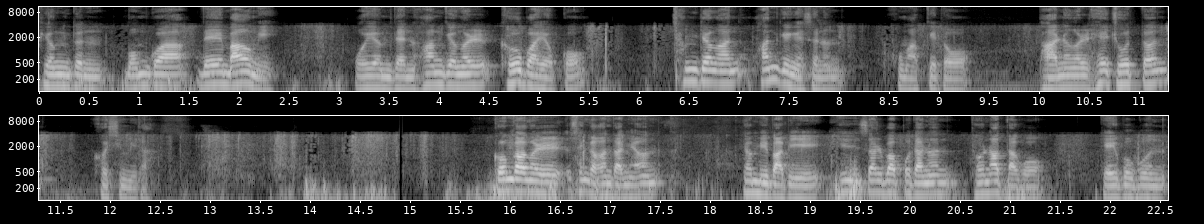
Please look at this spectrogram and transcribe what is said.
병든 몸과 내 마음이 오염된 환경을 거부하였고 청정한 환경에서는 고맙게도 반응을 해 주었던 것입니다. 건강을 생각한다면 현미밥이 흰 쌀밥보다는 더 낫다고 대부분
